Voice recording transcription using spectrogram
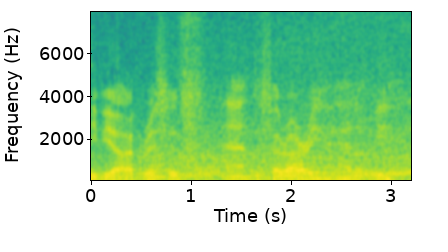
TVR Griffith and the Ferrari ahead of me.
